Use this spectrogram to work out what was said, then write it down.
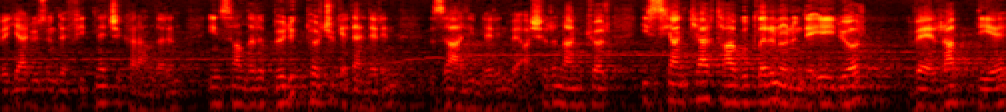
ve yeryüzünde fitne çıkaranların, insanları bölük pörçük edenlerin, zalimlerin ve aşırı nankör, isyankar tağutların önünde eğiliyor ve Rab diye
